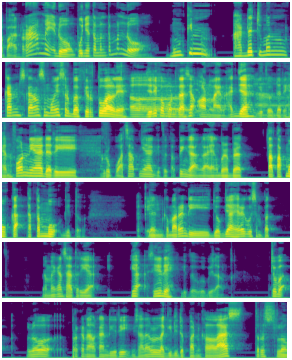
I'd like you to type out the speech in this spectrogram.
Apaan? Rame dong, punya teman-teman dong. Mungkin ada cuman kan sekarang semuanya serba virtual ya. Jadi Oh, komunitasnya gitu. online aja gitu Ah. dari handphonenya, dari grup WhatsAppnya gitu. Tapi nggak nggak yang benar-benar tatap muka ketemu gitu. Oke. Dan kemarin di Jogja akhirnya gue sempet namanya kan Satria. Ya sini deh gitu gue bilang. Coba lo perkenalkan diri. Misalnya lo lagi di depan kelas, terus lo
